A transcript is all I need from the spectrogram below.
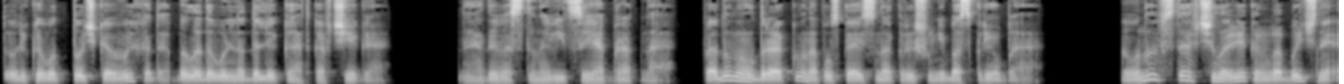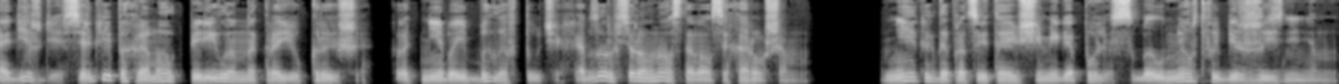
Только вот точка выхода была довольно далека от ковчега. «Надо восстановиться и обратно», — подумал дракон, опускаясь на крышу небоскреба. Вновь став человеком в обычной одежде, Сергей похромал к перилам на краю крыши. Хоть небо и было в тучах, обзор все равно оставался хорошим. Некогда процветающий мегаполис был мертв и безжизненен.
